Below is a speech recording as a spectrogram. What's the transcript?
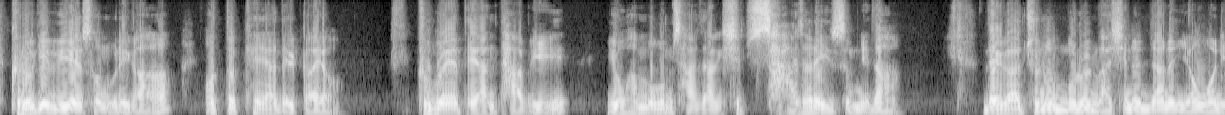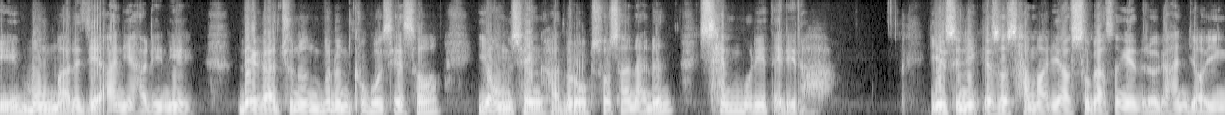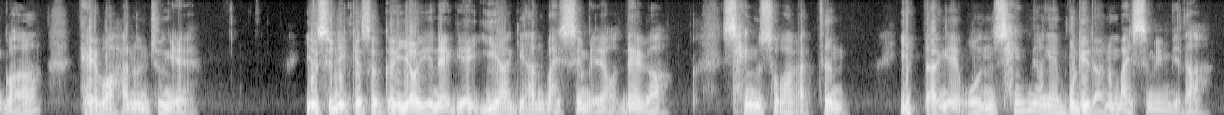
그러기 위해선 우리가 어떻게 해야 될까요? 그거에 대한 답이 요한복음 4장 14절에 있습니다. 내가 주는 물을 마시는 자는 영원히 목마르지 아니하리니 내가 주는 물은 그곳에서 영생하도록 솟아나는 샘물이 되리라. 예수님께서 사마리아 수가성에 들어가 한 여인과 대화하는 중에 예수님께서 그 여인에게 이야기한 말씀이에요. 내가 생수와 같은 이 땅에 온 생명의 물이라는 말씀입니다.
